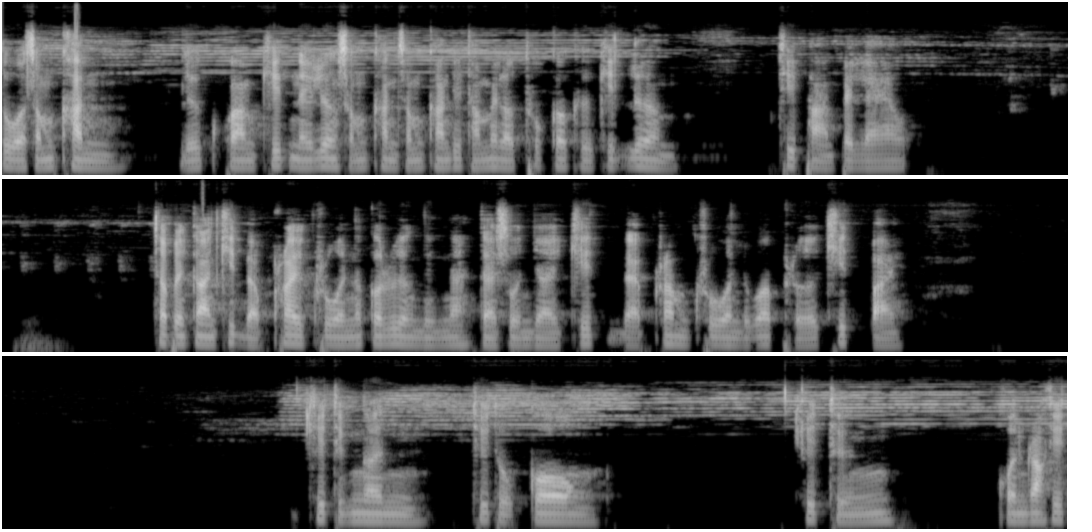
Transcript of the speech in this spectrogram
ตัวสำคัญหรือความคิดในเรื่องสำคัญสำคัญที่ทำให้เราทุกข์ก็คือคิดเรื่องที่ผ่านไปแล้ว ถ้าเป็นการคิดแบบใคร่ครวญแล้วก็เรื่องหนึ่งนะ แต่ส่วนใหญ่คิดแบบคร่ำครวญหรือว่าเผลอคิดไป คิดถึงเงินที่ถูกโกง คิดถึงคนรักที่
